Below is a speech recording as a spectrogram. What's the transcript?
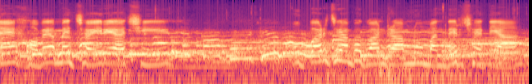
અને હવે અમે જઈ રહ્યા છીએ. ઉપર જ્યાં ભગવાન રામનું મંદિર છે ત્યાં.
